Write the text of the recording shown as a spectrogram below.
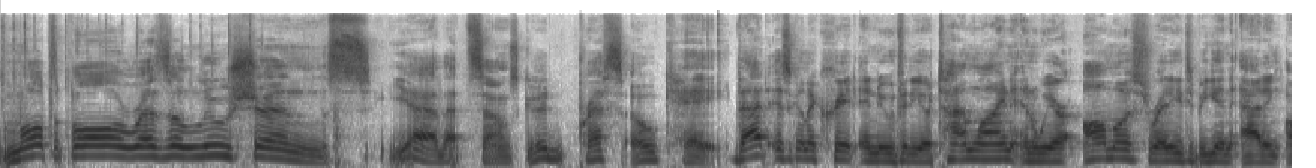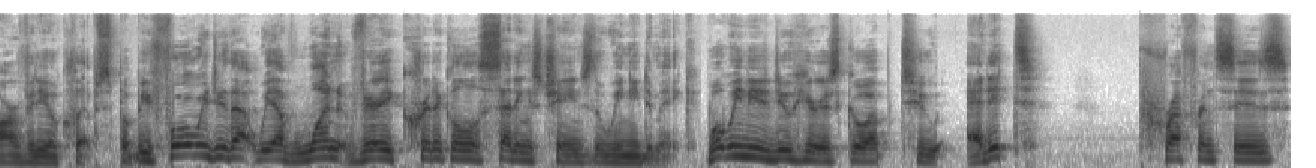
Multiple resolutions. Yeah, that sounds good. Press OK. That is going to create a new video timeline and we are almost ready to begin adding our video clips. But before we do that, we have one very critical settings change that we need to make. What we need to do here is go up to Edit, Preferences,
